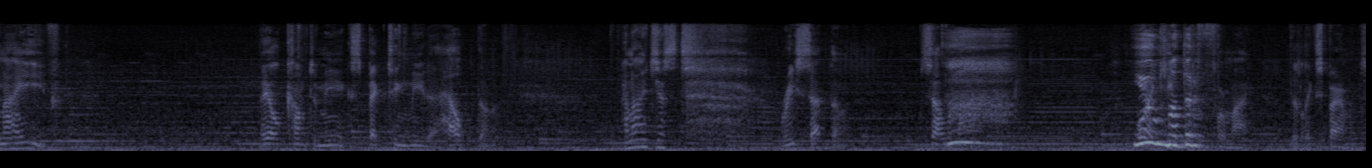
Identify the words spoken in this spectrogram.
naive. They all come to me expecting me to help them. And I just reset them, sell them. You mother... for my little experiments.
